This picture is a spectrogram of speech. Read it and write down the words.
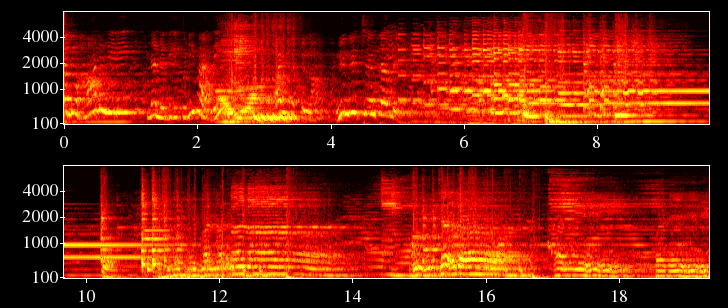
ಒಂದು ಹಾಡು ಹೇಳಿ ನನ್ನೊಂದಿಗೆ ಕುಡಿಬಾರ್ದೆ ನಿನ್ನ ಇಚ್ಛೆ ಅಂತ بلبنا كنت لا حليم بني.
